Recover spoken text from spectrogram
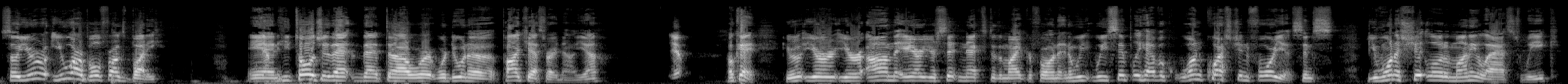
so you're you are Bullfrog's buddy, and he told you that that uh, we're we're doing a podcast right now. Yeah. Yep. Okay, you're you're you're on the air. You're sitting next to the microphone, and we we simply have a, one question for you. Since you won a shitload of money last week,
